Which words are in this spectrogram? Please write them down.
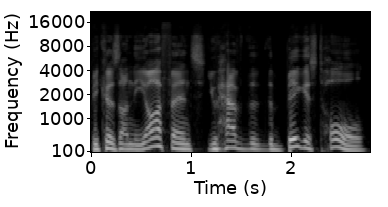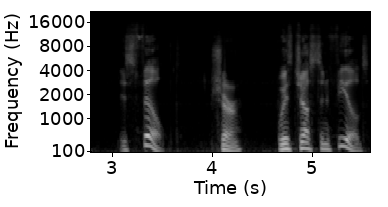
Because on the offense, you have the the biggest hole is filled Sure. with Justin Fields.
